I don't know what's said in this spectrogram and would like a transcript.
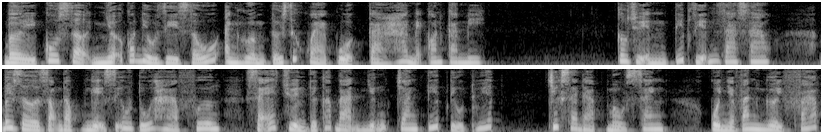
Bởi cô sợ nhỡ có điều gì xấu ảnh hưởng tới sức khỏe của cả hai mẹ con Cami. Câu chuyện tiếp diễn ra sao? Bây giờ giọng đọc nghệ sĩ ưu tú Hà Phương sẽ chuyển tới các bạn những trang tiếp tiểu thuyết Chiếc xe đạp màu xanh của nhà văn người Pháp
